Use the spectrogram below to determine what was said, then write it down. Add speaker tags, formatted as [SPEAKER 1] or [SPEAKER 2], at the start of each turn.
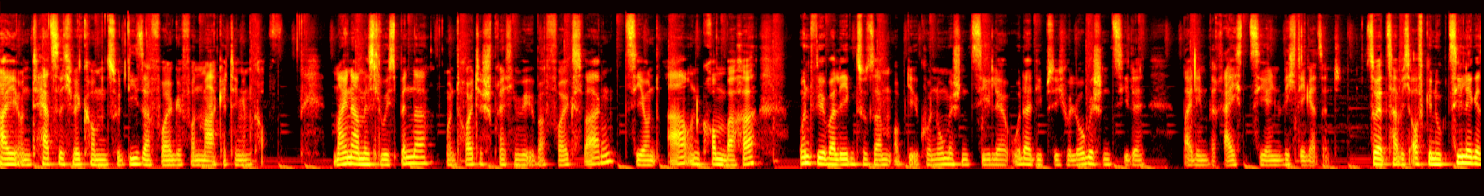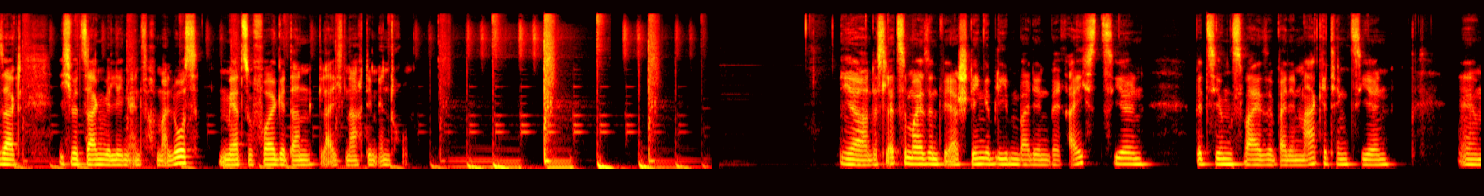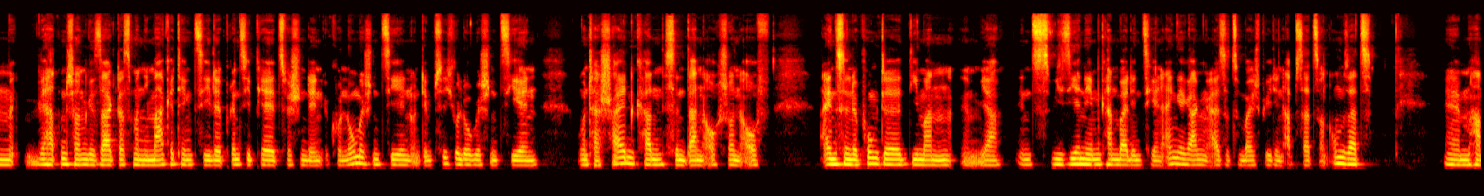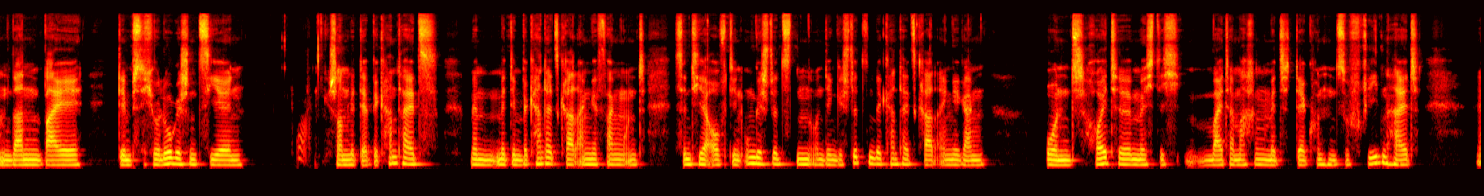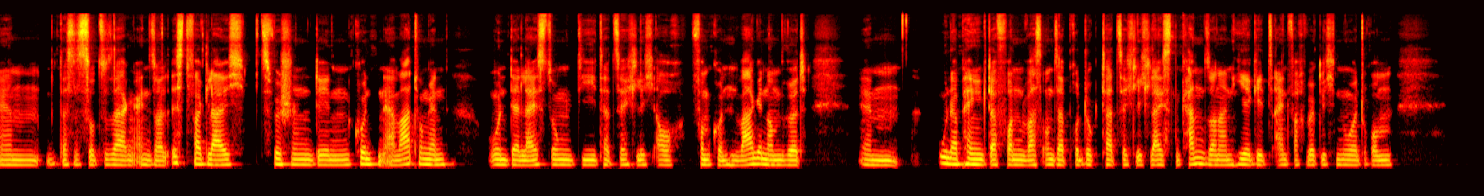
[SPEAKER 1] Hi und herzlich willkommen zu dieser Folge von Marketing im Kopf. Mein Name ist Luis Binder und heute sprechen wir über Volkswagen, C&A und Krombacher und wir überlegen zusammen, ob die ökonomischen Ziele oder die psychologischen Ziele bei den Bereichszielen wichtiger sind. So, jetzt habe ich oft genug Ziele gesagt. Ich würde sagen, wir legen einfach mal los. Mehr zur Folge dann gleich nach dem Intro. Ja, das letzte Mal sind wir stehen geblieben bei den Bereichszielen beziehungsweise bei den Marketingzielen. Ähm, wir hatten schon gesagt, dass man die Marketingziele prinzipiell zwischen den ökonomischen Zielen und den psychologischen Zielen unterscheiden kann, sind dann auch schon auf einzelne Punkte, die man ähm, ja ins Visier nehmen kann, bei den Zielen eingegangen, also zum Beispiel den Absatz und Umsatz, ähm, haben dann bei den psychologischen Zielen schon mit der Bekanntheits, mit dem Bekanntheitsgrad angefangen und sind hier auf den ungestützten und den gestützten Bekanntheitsgrad eingegangen. Und heute möchte ich weitermachen mit der Kundenzufriedenheit. Ähm, das ist sozusagen ein Soll-Ist-Vergleich zwischen den Kundenerwartungen und der Leistung, die tatsächlich auch vom Kunden wahrgenommen wird. Ähm, unabhängig davon, was unser Produkt tatsächlich leisten kann, sondern hier geht es einfach wirklich nur darum,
